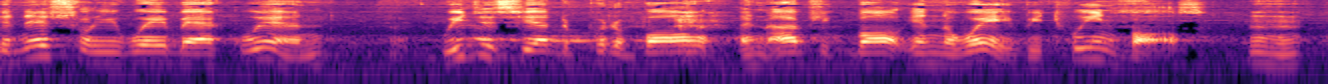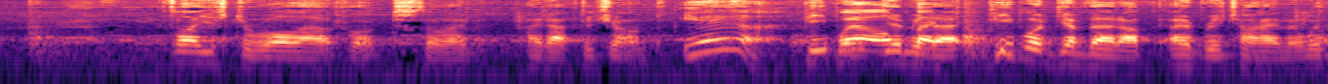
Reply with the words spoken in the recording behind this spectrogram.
initially, way back when, we just had to put a ball, an object ball, in the way between balls. Well, I used to roll out hooked, so I'd, I'd have to jump. Yeah. People well, would give me but, that. People would give that up every time, and with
